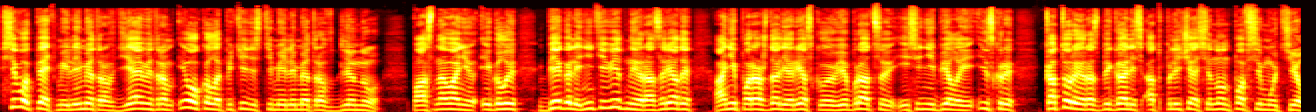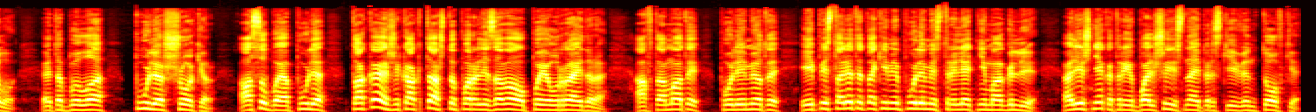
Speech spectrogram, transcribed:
Всего 5 мм диаметром и около 50 мм в длину. По основанию иглы бегали нитевидные разряды, они порождали резкую вибрацию и сине-белые искры, которые разбегались от плеча Синон по всему телу. Это была пуля-шокер. Особая пуля, такая же, как та, что парализовала Пейл Райдера. Автоматы, пулеметы и пистолеты такими пулями стрелять не могли, а лишь некоторые большие снайперские винтовки.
